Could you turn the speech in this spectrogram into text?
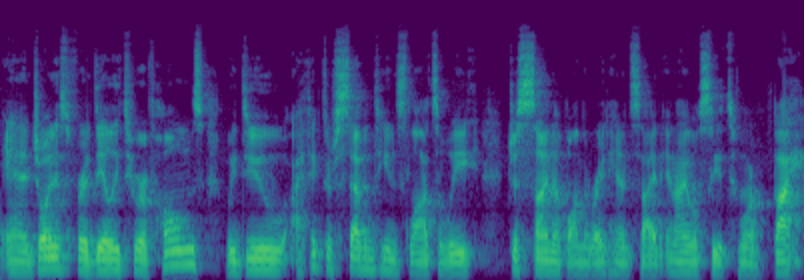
And join us for a daily tour of homes. We do, I think there's 17 slots a week. Just sign up on the right hand side, and I will see you tomorrow. Bye.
